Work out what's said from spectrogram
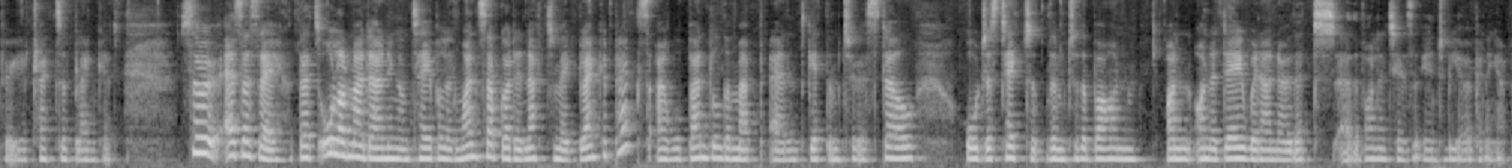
very attractive blanket. So as I say that's all on my dining room table and once I've got enough to make blanket packs I will bundle them up and get them to Estelle or just take to them to the barn on, on a day when I know that uh, the volunteers are going to be opening up.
